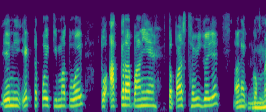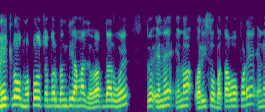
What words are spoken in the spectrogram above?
એની એક ટકોય કિંમત હોય તો આકરા પાણીએ તપાસ થવી જોઈએ અને ગમે એટલો મોટો ચબરબંધી આમાં જવાબદાર હોય તો એને એનો અરીસો બતાવવો પડે એને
